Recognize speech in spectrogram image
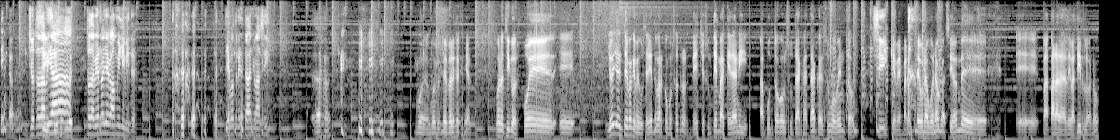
serio. Yo todavía, sí, todavía no he llegado a mi límite. Llevo 30 años así. Ajá. Bueno, me me parece genial. Bueno, chicos, pues eh, yo hay un tema que me gustaría tocar con vosotros. De hecho, es un tema que Dani apuntó con su taca taca en su momento Sí. y que me parece una buena ocasión de eh, pa- para debatirlo, ¿no?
